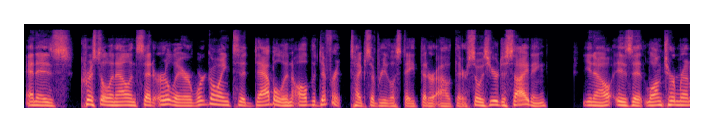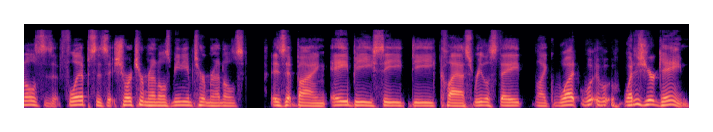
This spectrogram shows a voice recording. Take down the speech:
And as crystal and alan said earlier we're going to dabble in all the different types of real estate that are out there. So as you're deciding You know, is it long term rentals? Is it flips? Is it short term rentals, medium term rentals? Is it buying A, B, C, D class real estate? Like what, what what is your game?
